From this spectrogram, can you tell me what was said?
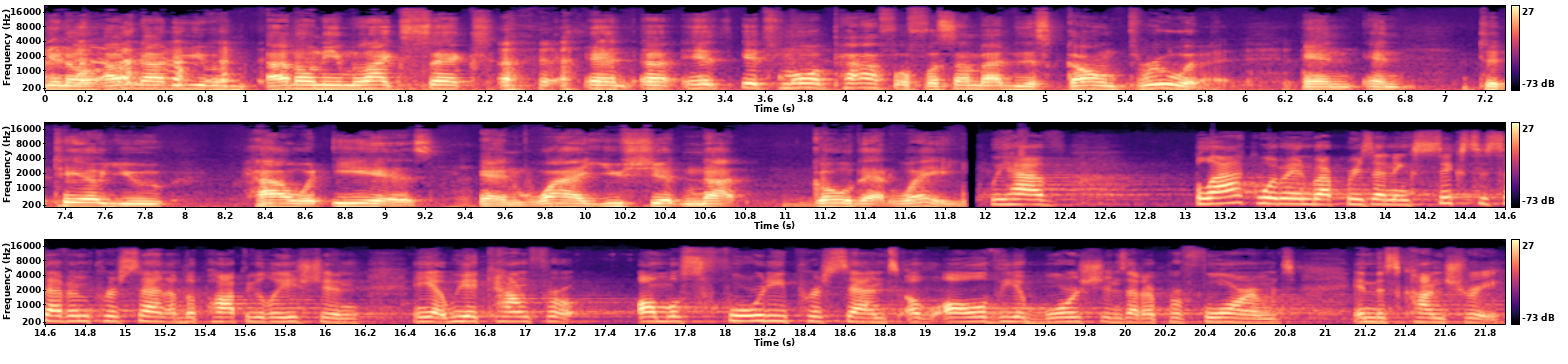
you know, I'm not even, I don't even like sex. And uh, it, it's more powerful for somebody that's gone through it and, and to tell you how it is and why you should not go that way. We have black women representing 6 to 7% of the population, and yet we account for almost 40% of all of the abortions that are performed in this country.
